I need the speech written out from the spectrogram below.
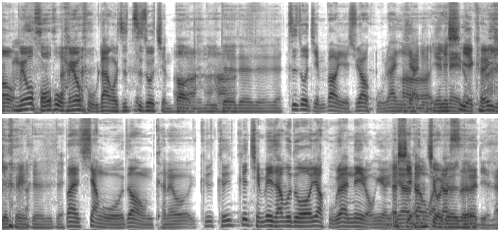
没有火火，没有虎烂，我是制作简报能力。对对对对，制作简报也需要虎烂一下里面内容，也可以也可以。对对对，不然像我这种可能跟跟跟前辈差不多，要虎烂内容也要写很久，十二点了。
